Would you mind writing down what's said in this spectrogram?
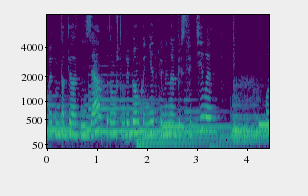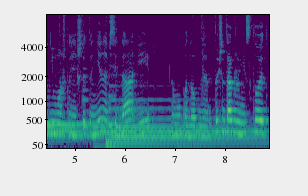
поэтому так делать нельзя, потому что у ребенка нет временной перспективы, он не может понять, что это не навсегда и тому подобное. Точно так же не стоит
